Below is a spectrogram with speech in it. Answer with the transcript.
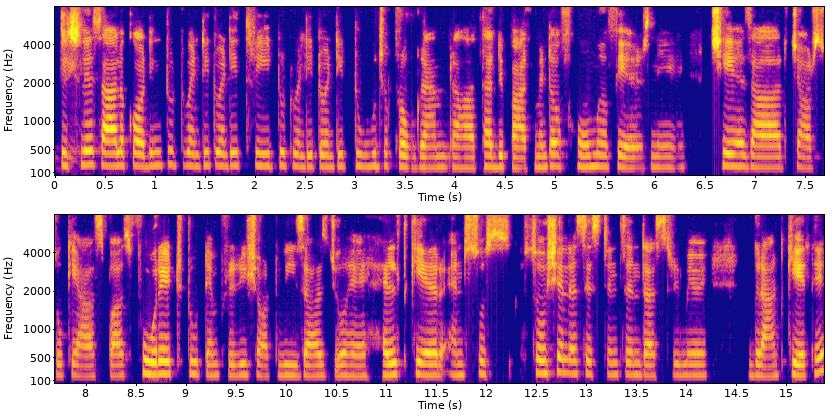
पिछले साल अकॉर्डिंग टू 2023 टू 2022 जो प्रोग्राम रहा था डिपार्टमेंट ऑफ़ होम अफेयर्स ने 6400 के आसपास four eight two temporary short visas जो है health care and social assistance industry में ग्रांट किए थे।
